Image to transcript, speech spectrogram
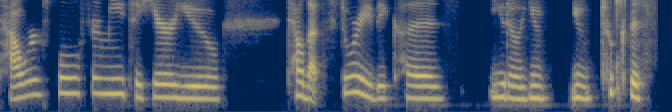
powerful for me to hear you tell that story because you know you you took this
